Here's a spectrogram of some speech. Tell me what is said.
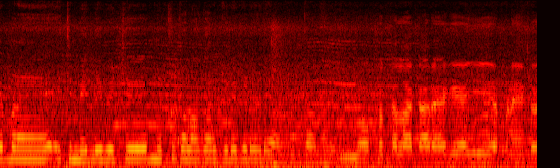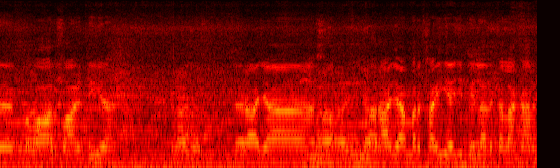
ਆਪਣੇ ਇੱਥੇ ਮੇਲੇ ਵਿੱਚ ਮੁੱਖ ਕਲਾਕਾਰ ਕਿਹੜੇ ਕਿਹੜੇ ਜਿਹੜੇ ਆਉਣ ਕੰਮ ਮੁੱਖ ਕਲਾਕਾਰ ਹੈਗੇ ਆ ਜੀ ਆਪਣੇ ਇੱਕ ਕਵਾਲ ਪਾਰਟੀ ਆ। ਰਾਜਾ ਰਾਜਾ ਮਰਖਾਈ ਆ ਜੀ ਪਹਿਲਾਂ ਦੇ ਕਲਾਕਾਰ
